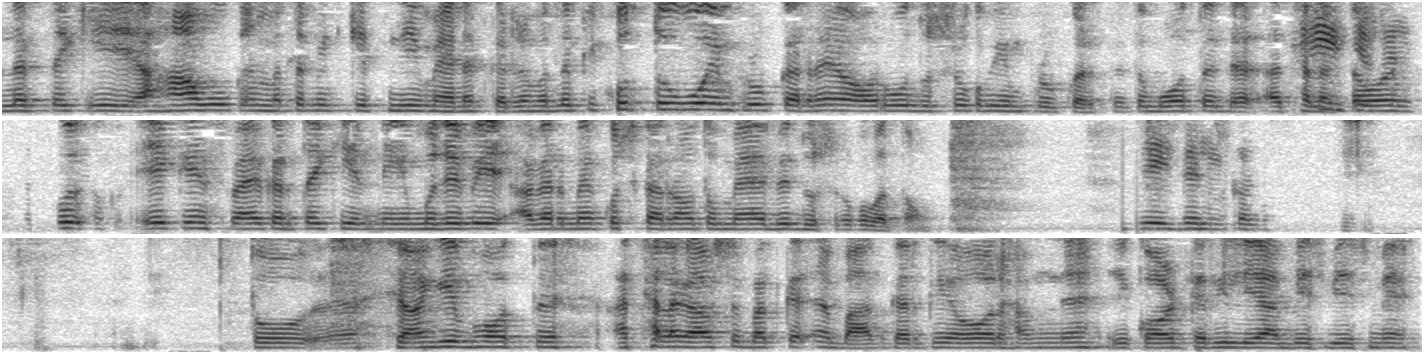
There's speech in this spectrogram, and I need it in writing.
लगता है कि हाँ वो मतलब कितनी मेहनत कर रहे हैं। मतलब कि खुद तो वो इम्प्रूव कर रहे हैं और वो दूसरों को भी इम्प्रूव करते हैं। तो बहुत अच्छा लगता है और एक इंस्पायर करता है कि नहीं मुझे भी अगर मैं कुछ कर रहा हूँ तो मैं भी दूसरों को बताऊँ। जी बिल्कुल। तो शिवांगी बहुत अच्छा लगा आपसे बात कर, बात करके और हमने रिकॉर्ड कर ही लिया बीच बीच में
